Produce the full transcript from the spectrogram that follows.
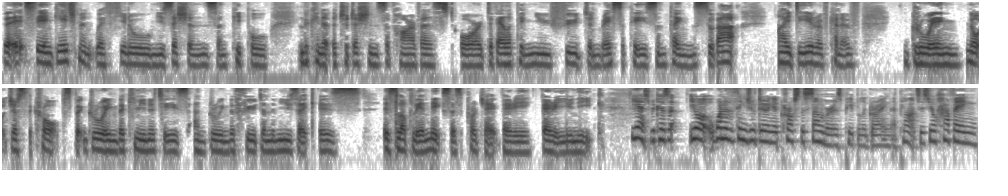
But it's the engagement with you know musicians and people looking at the traditions of harvest or developing new food and recipes and things. So that idea of kind of growing not just the crops but growing the communities and growing the food and the music is is lovely and makes this project very very unique. Yes because you're one of the things you're doing across the summer as people are growing their plants is you're having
